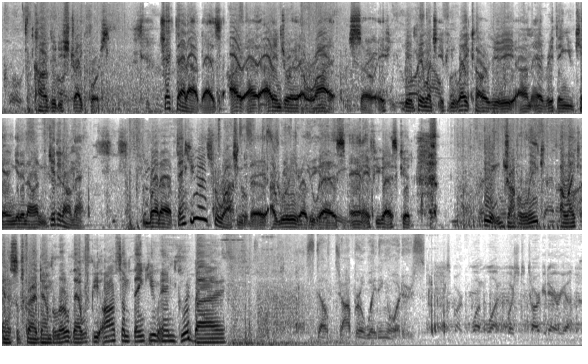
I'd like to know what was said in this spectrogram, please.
close. Call of Duty Strike Force. Check that out, guys. I, I, I enjoy it a lot. So if you pretty much if you like Call of Duty on everything you can get it on, get it on that. But uh, thank you guys for watching today. I really love you guys, and if you guys could mm, drop a link, a like, and a subscribe down below, that would be awesome. Thank you and goodbye. Stealth chopper awaiting orders. Spark 1-1, push to target area.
